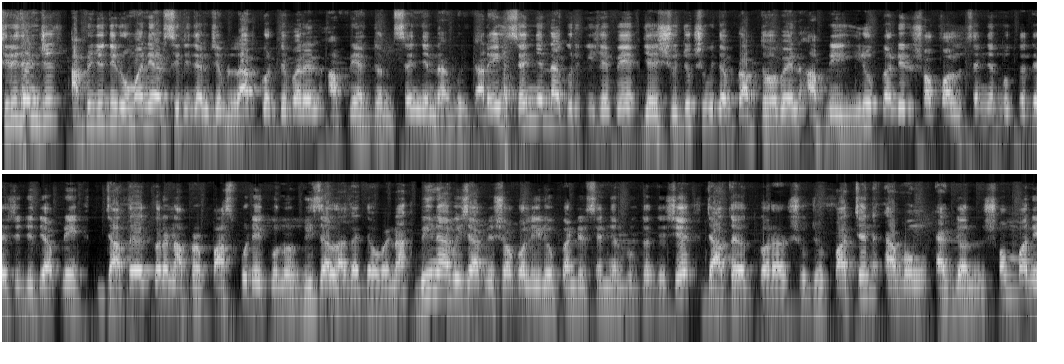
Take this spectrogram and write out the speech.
সিটিজেনশিপ আপনি যদি রোমানিয়ার সিটিজেনশিপ লাভ করতে পারেন, আপনি একজন সেনজেন নাগরিক। আর এই সেনজেন নাগরিক হিসেবে যে সুযোগ সুবিধা প্রাপ্ত হবেন, আপনি ইউরোপ কান্ট্রির সকল সেনজেনভুক্ত দেশে যদি আপনি যাতায়াত করেন, আপনার পাসপোর্টে কোনো ভিসা লাগাতে হবে না। বিনা ভিসা আপনি সকল ইউরোপ কান্ট্রির সেনজেনভুক্ত দেশে যাতায়াত করার সুযোগ পাচ্ছেন এবং একজন সম্মানী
